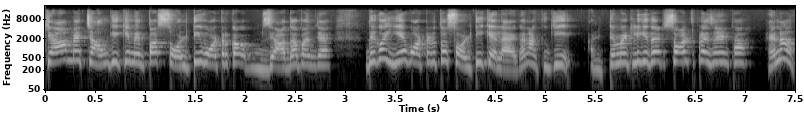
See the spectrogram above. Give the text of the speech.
क्या मैं चाहूँगी कि मेरे पास सॉल्टी वाटर का ज़्यादा बन जाए? देखो ये वाटर तो सॉल्टी कहलाएगा ना क्योंकि अल्टीमेटली इधर सॉल्ट प्रेजेंट था है ना?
